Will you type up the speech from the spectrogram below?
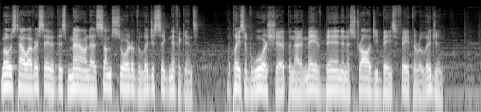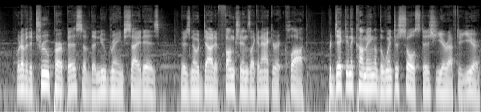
Most, however, say that this mound has some sort of religious significance a place of worship, and that it may have been an astrology based faith or religion. Whatever the true purpose of the Newgrange site is, there's no doubt it functions like an accurate clock, predicting the coming of the winter solstice year after year.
